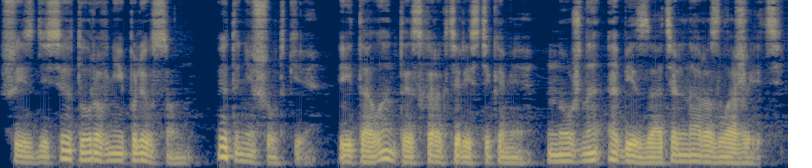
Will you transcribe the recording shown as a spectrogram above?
60 уровней плюсом – это не шутки. И таланты с характеристиками нужно обязательно разложить.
